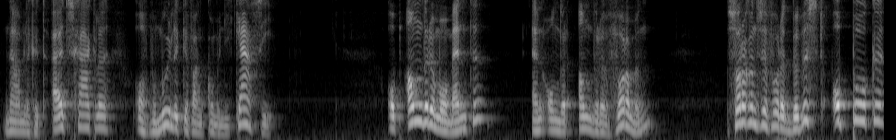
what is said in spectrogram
namelijk het uitschakelen of bemoeilijken van communicatie. Op andere momenten en onder andere vormen zorgen ze voor het bewust oppoken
